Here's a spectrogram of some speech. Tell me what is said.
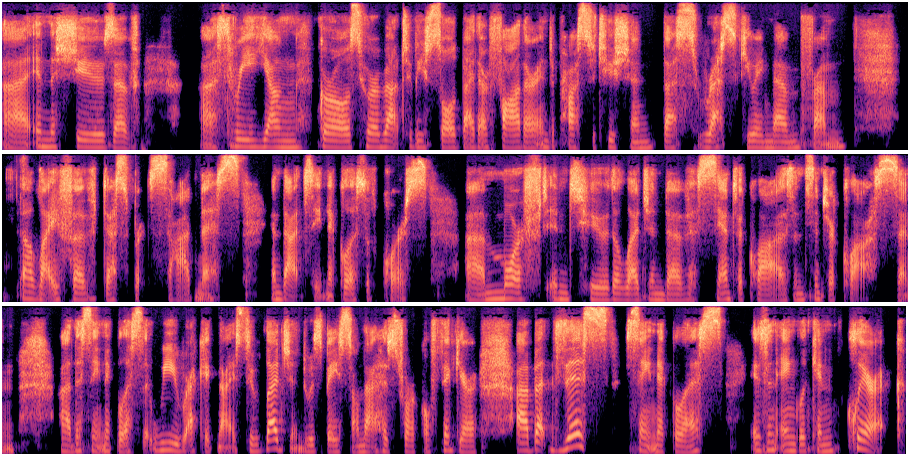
uh, in the shoes of uh, three young girls who are about to be sold by their father into prostitution, thus rescuing them from a life of desperate sadness. And that St. Nicholas, of course, uh, morphed into the legend of Santa Claus and Sinterklaas. And uh, the St. Nicholas that we recognize through legend was based on that historical figure. Uh, but this St. Nicholas is an Anglican cleric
